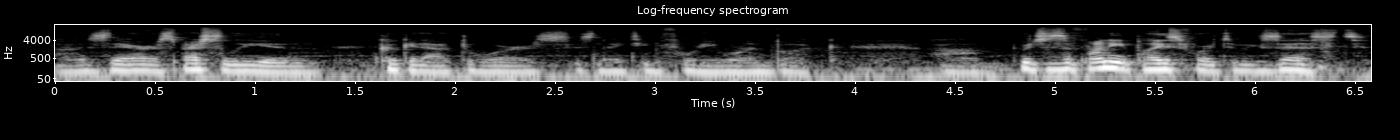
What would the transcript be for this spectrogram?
uh, is there, especially in Cook It Outdoors, his 1941 book, um, which is a funny place for it to exist.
